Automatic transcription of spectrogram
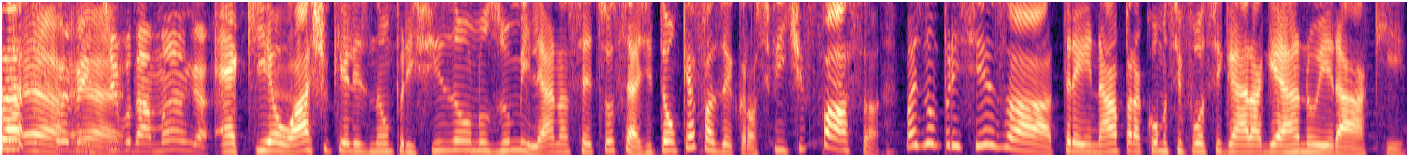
não, o É, preventivo da manga. é que eu acho que eles não precisam nos humilhar nas redes sociais. Então, quer fazer crossfit? Faça. Mas não precisa treinar para como se fosse ganhar a guerra no Iraque.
